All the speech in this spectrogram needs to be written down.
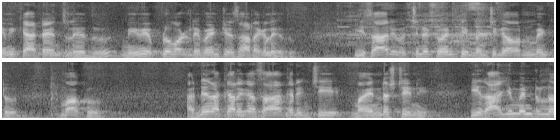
ఏమీ కేటాయించలేదు. మేము ఎప్పుడు వాళ్ళు డిమాండ్ చేసి అడగలేదు. ఈసారి వచ్చినటువంటి మంచి గవర్నమెంట్ మాకు అన్ని రకాలుగా సహకరించి మా ఇండస్ట్రీని ఈ రాజమండ్రిలో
